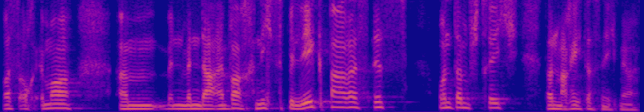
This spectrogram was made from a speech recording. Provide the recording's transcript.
was auch immer. Ähm, wenn, wenn da einfach nichts Belegbares ist unterm Strich, dann mache ich das nicht mehr.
